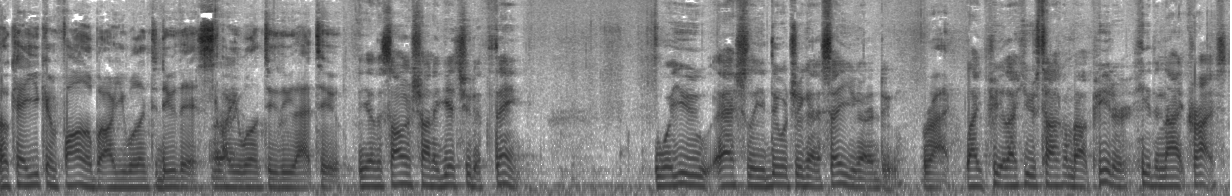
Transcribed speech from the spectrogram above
okay you can follow but are you willing to do this are you willing to do that too Yeah, the song is trying to get you to think. Will you actually do what you're going to say you're going to do? right Like like you was talking about Peter, he denied Christ.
